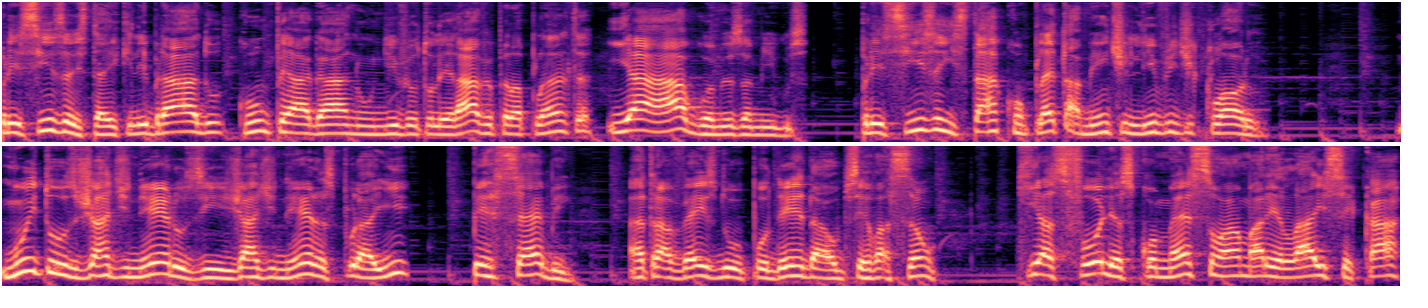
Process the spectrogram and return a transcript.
precisa estar equilibrado, com pH num nível tolerável pela planta, e a água, meus amigos, precisa estar completamente livre de cloro. Muitos jardineiros e jardineiras por aí percebem através do poder da observação, que as folhas começam a amarelar e secar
